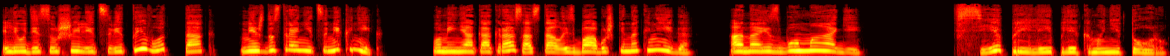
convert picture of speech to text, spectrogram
люди сушили цветы вот так, между страницами книг. У меня как раз осталась бабушкина книга. Она из бумаги. Все прилипли к монитору.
